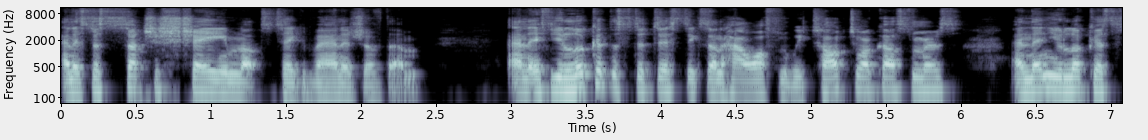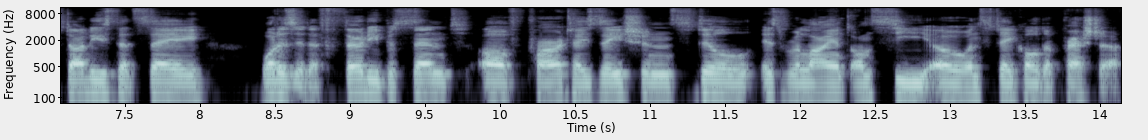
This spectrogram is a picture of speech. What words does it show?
and it's just such a shame not to take advantage of them. And if you look at the statistics on how often we talk to our customers, and then you look at studies that say what is it, a 30% of prioritization still is reliant on CEO and stakeholder pressure,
